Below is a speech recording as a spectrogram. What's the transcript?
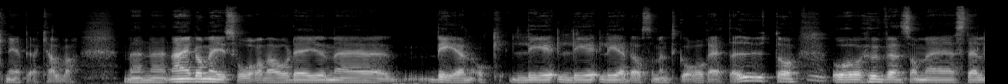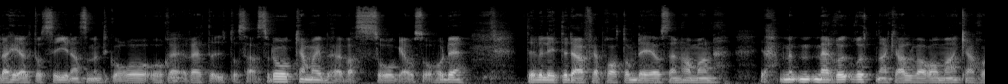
knepiga kalvar. Men eh, nej, de är ju svåra va och det är ju med ben och le, le, leder som inte går att räta ut och, och huvuden som är ställda helt åt sidan som inte går att, att rä- räta ut och så här. Så då kan man ju behöva såga och så. Och det, det är väl lite därför jag pratar om det och sen har man ja, med, med ru- ruttna kalvar och man kanske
